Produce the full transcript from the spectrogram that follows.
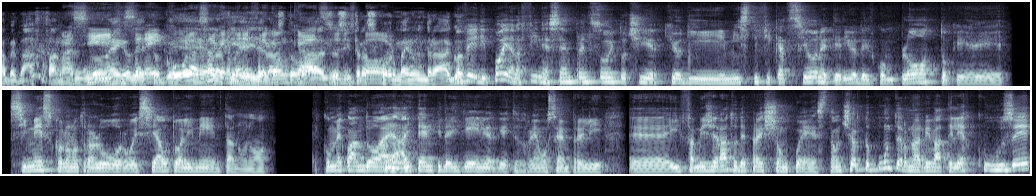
Vabbè, vaffanculo, Ma sì, non è che ho detto che alla fine ne di The Last of Us si trasforma in un Ma drago. vedi, poi alla fine è sempre il solito cerchio di mistificazione, teoria del complotto che si mescolano tra loro e si autoalimentano, no? Come quando ai, Mm. ai tempi del Gamergate, torniamo sempre lì, eh, il famigerato Depression Quest. A un certo punto erano arrivate le accuse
